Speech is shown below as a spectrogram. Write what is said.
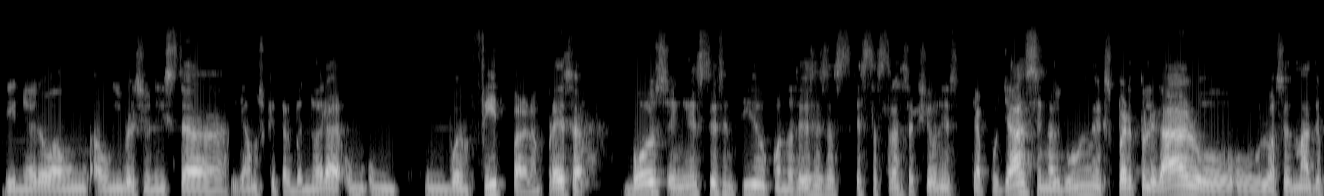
dinero a un, a un, inversionista, digamos, que tal vez no era un, un, un, buen fit para la empresa. Vos, en este sentido, cuando haces esas, estas transacciones, ¿te apoyas en algún experto legal o, o lo haces más, de,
